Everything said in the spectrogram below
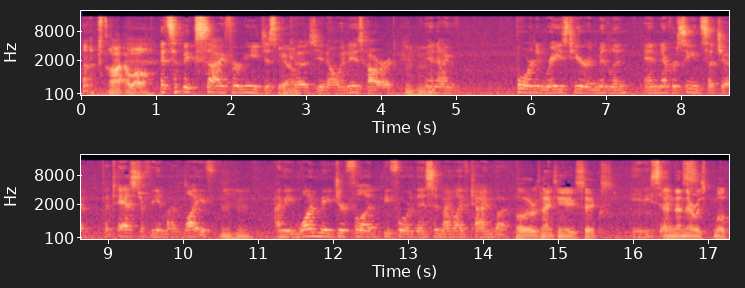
Uh, well, It's a big sigh for me just Yeah. because, you know, it is hard. Mhm. And I'm born and raised here in Midland and never seen such a catastrophe in my life. hmm I mean, one major flood before this in my lifetime, but well, there was 1986, 86. and then there was well,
